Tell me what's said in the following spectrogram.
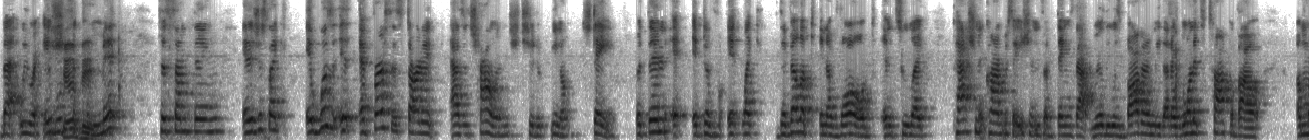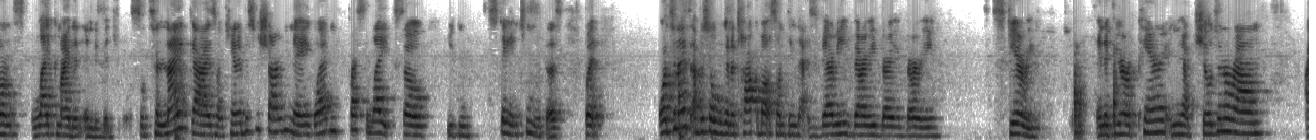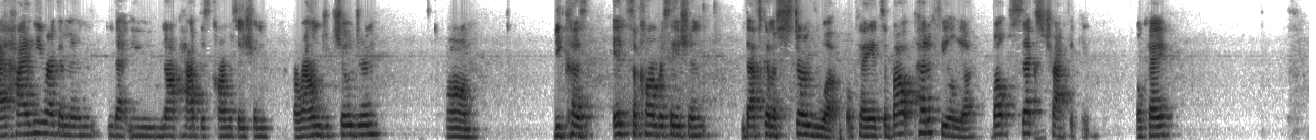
that we were able to be. commit to something. And it's just like it was it, at first it started as a challenge to you know stay but then it it, it like developed and evolved into like passionate conversations of things that really was bothering me that I wanted to talk about amongst like-minded individuals. So tonight, guys, on Cannabis and Chardonnay, go ahead and press like so you can stay in tune with us. But on tonight's episode, we're going to talk about something that is very, very, very, very scary. And if you're a parent and you have children around, I highly recommend that you not have this conversation around your children um, because it's a conversation that's going to stir you up. Okay. It's about pedophilia, about sex trafficking. Okay.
